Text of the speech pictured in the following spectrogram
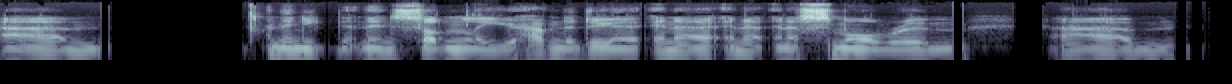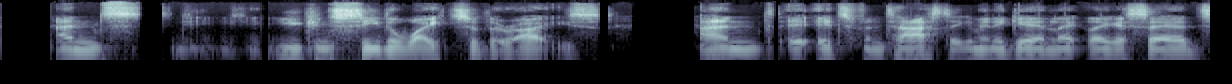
um, and then you and then suddenly you're having to do it in a in a in a small room, um, and you can see the whites of their eyes, and it, it's fantastic. I mean, again, like like I said.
